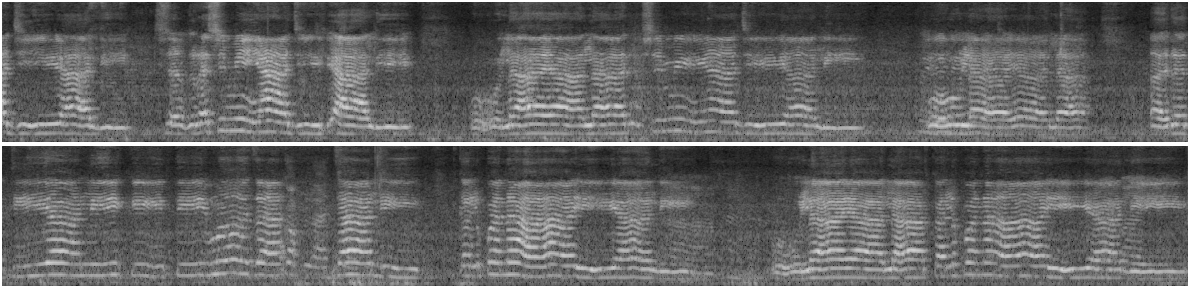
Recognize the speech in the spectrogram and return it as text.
आजी आली. रश्मी आजी आली. ओलायाला रश्मी आजी आली. ओलायाला आरती आली किती मजा झाली. कल्पना आई आली. ओलायाला कल्पना आई आली.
